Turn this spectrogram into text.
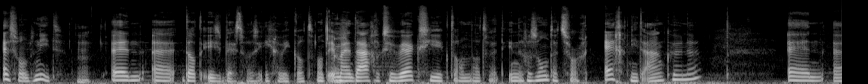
En soms niet. En eh, dat is best wel eens ingewikkeld. Want in Ja. mijn dagelijkse werk zie ik dan dat we het in de gezondheidszorg echt niet aankunnen. En eh,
